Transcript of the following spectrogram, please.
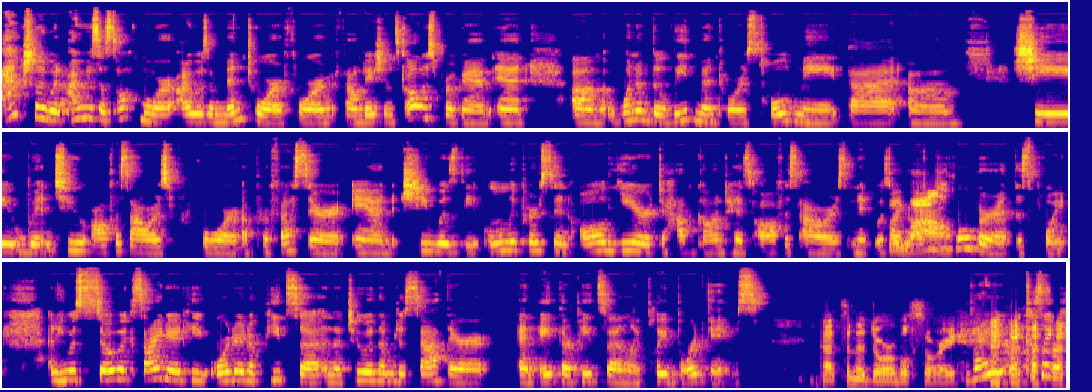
actually, when I was a sophomore, I was a mentor for Foundation Scholars Program. And um, one of the lead mentors told me that um, she went to office hours for a professor and she was the only person all year to have gone to his office hours and it was oh, like oh, wow. october at this point and he was so excited he ordered a pizza and the two of them just sat there and ate their pizza and like played board games that's an adorable story. right? Because like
